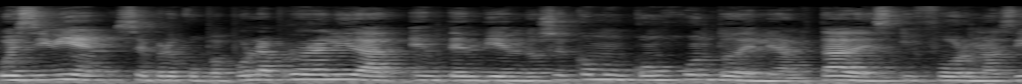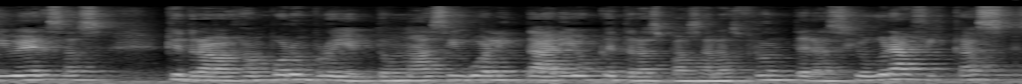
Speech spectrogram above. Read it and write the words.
pues si bien se preocupa por la pluralidad, entendiéndose como un conjunto de lealtades y formas diversas que trabajan por un proyecto más igualitario que traspasa las fronteras geográficas,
